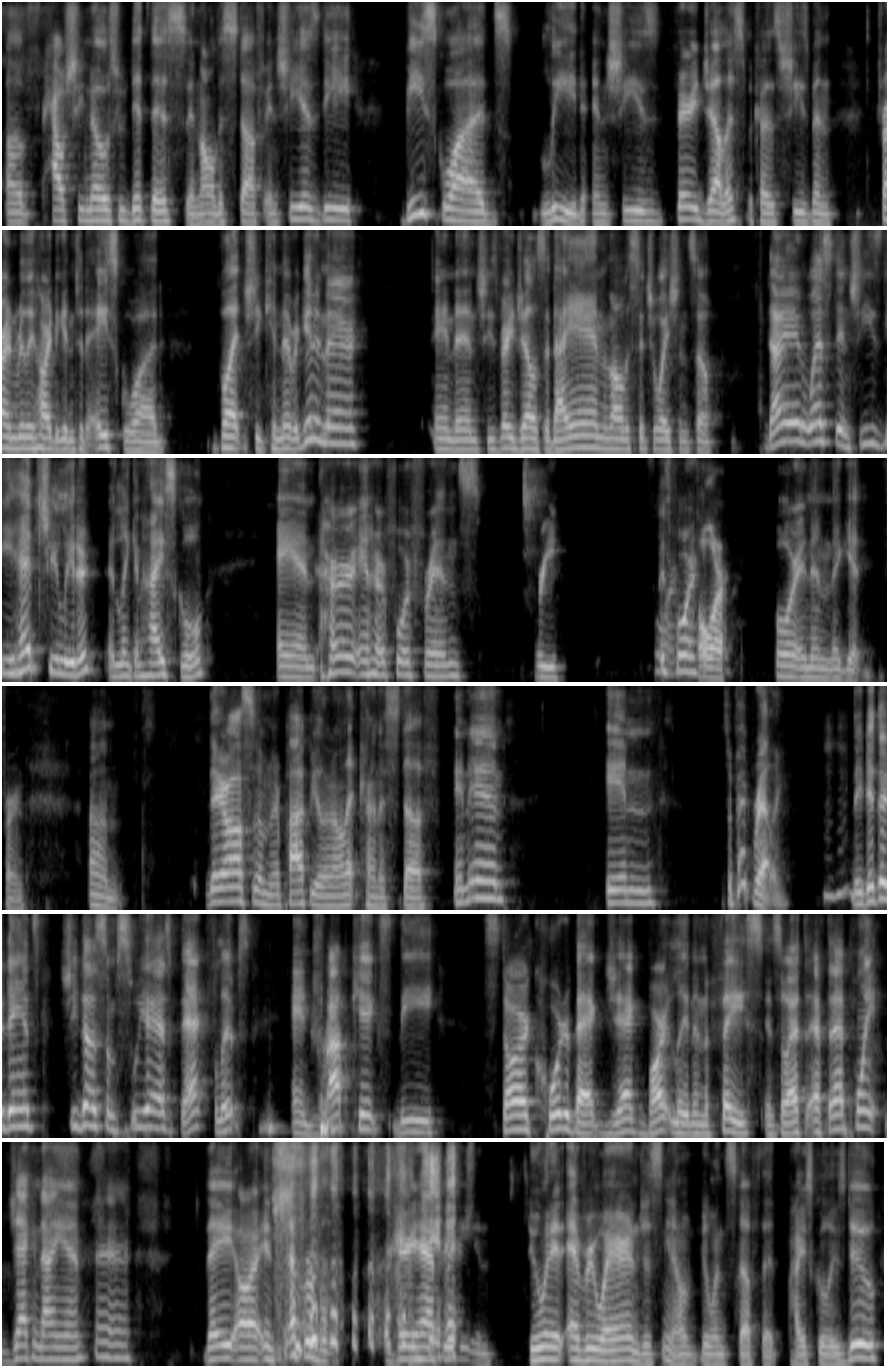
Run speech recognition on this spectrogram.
of how she knows who did this and all this stuff. And she is the B Squad's lead. And she's very jealous because she's been trying really hard to get into the A Squad but she can never get in there. And then she's very jealous of Diane and all the situation. So Diane Weston, she's the head cheerleader at Lincoln High School, and her and her four friends, three, it's four, Four. four, and then they get Fern. Um, they're awesome, they're popular, and all that kind of stuff. And then in it's a pep rally. Mhm. They did their dance. She does some sweet ass backflips and drop kicks the star quarterback Jack Bartlett in the face. And so after after that point, Jack and Diane, eh, they are inseparable. Very happy and doing it everywhere and just you know doing stuff that high schoolers do.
